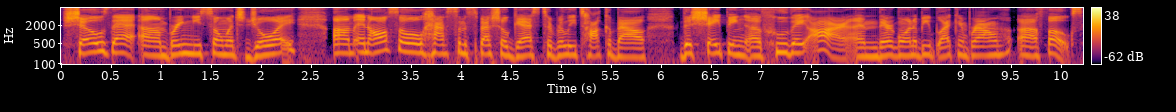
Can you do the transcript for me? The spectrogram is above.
shows that um, bring me so much joy, um, and also have some special guests to really talk about the shaping of who they are, and they're going to be black and brown uh, folks.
